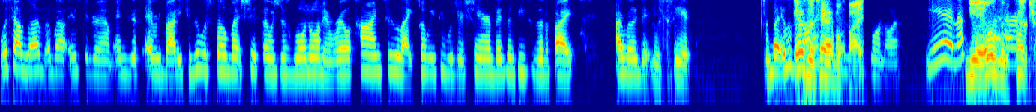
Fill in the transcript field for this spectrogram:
which I love about Instagram and just everybody, because it was so much shit that was just going on in real time too. Like so many people just sharing bits and pieces of the fight. I really didn't need to see it, but it was. It was lot a terrible fight. Going on. Yeah, that's Yeah, it was I a heard. punch.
